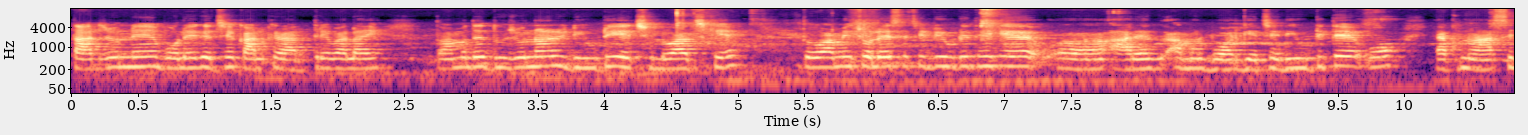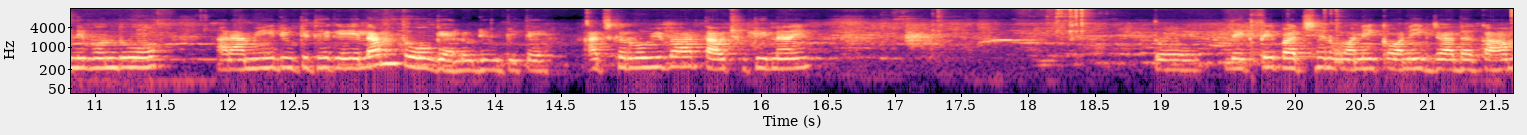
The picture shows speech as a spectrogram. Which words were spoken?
তার জন্যে বলে গেছে কালকে রাত্রেবেলায় তো আমাদের দুজনের ডিউটি ছিল আজকে। তো আমি চলে এসেছি ডিউটি থেকে আহ, আর এক- আমার বর গেছে ডিউটিতে ও এখনও আসেনি বন্ধু ও। আর আমি ডিউটি থেকে এলাম তো ও গেল ডিউটিতে। আজকে রবিবার তাও ছুটি নাই। তো দেখতেই পাচ্ছেন অনেক অনেক জাদা কাম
